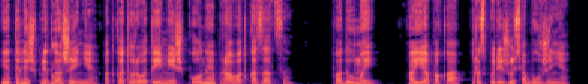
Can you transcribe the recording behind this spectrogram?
Это лишь предложение, от которого ты имеешь полное право отказаться. Подумай, а я пока распоряжусь об ужине.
